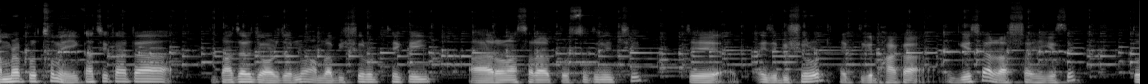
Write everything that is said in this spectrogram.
আমরা প্রথমেই কাঁচিকাটা বাজারে যাওয়ার জন্য আমরা বিশ্ব রোড থেকেই রওনা ছাড়ার প্রস্তুতি নিচ্ছি যে এই যে বিশ্ব রোড, একদিকে ঢাকা গিয়েছে আর রাজশাহী গেছে। তো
